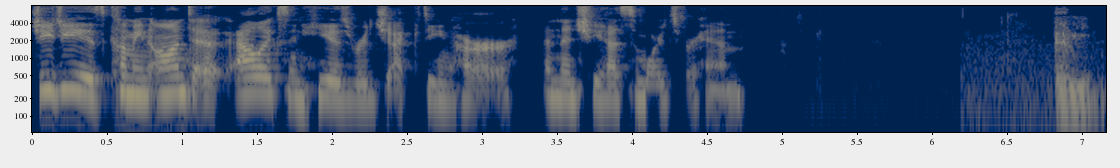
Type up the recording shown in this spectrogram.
Gigi is coming on to Alex and he is rejecting her, and then she has some words for him. And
